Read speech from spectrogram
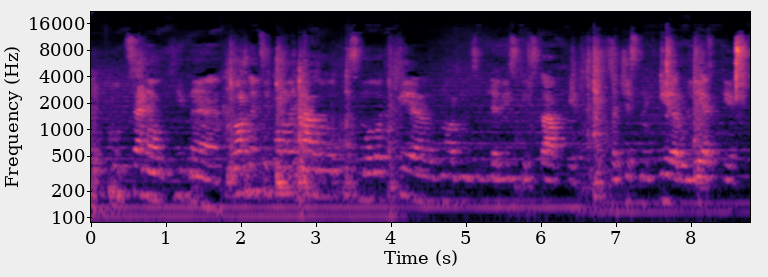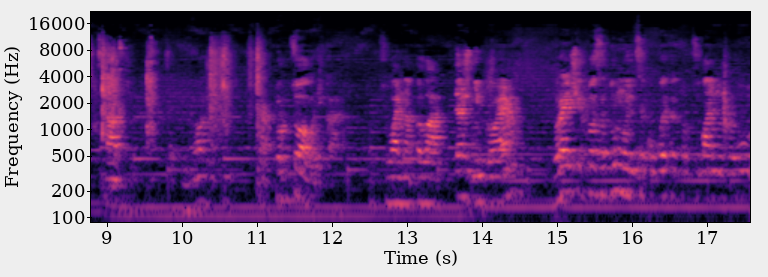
Тут це необхідне ножниці по металу, якісь молотки, ножниці для військів, ставки, зачисники, рулетки, ставки. Це ножиці. Так, торцовочка, торцювальна пила, теж Дніпро М. До речі, хто задумується купити торцювальну пилу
